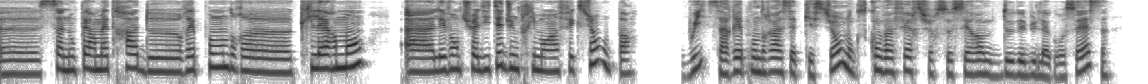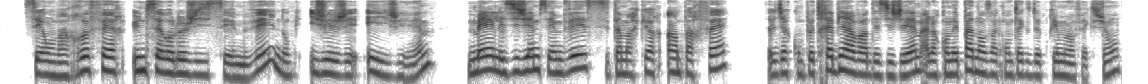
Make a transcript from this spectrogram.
euh, ça nous permettra de répondre euh, clairement à l'éventualité d'une primo-infection ou pas? Oui, ça répondra à cette question. Donc, ce qu'on va faire sur ce sérum de début de la grossesse, c'est on va refaire une sérologie CMV, donc IgG et IgM. Mais les IgM CMV, c'est un marqueur imparfait. Ça veut dire qu'on peut très bien avoir des IgM alors qu'on n'est pas dans un contexte de primo-infection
